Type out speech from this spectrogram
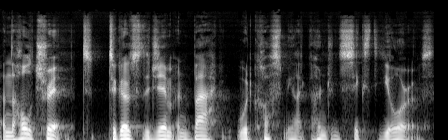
And the whole trip t- to go to the gym and back would cost me like 160 euros.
